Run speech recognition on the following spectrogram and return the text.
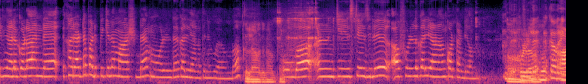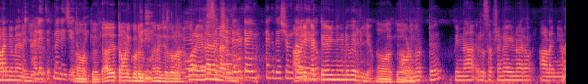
ഇരിങ്ങാലക്കുട കരാട്ടെ പഠിപ്പിക്കുന്ന മാഷിന്റെ മോളിന്റെ കല്യാണത്തിന് പോകുമ്പോ കല്യാണത്തിന്. ഓക്കെ പോകുമ്പോ എനിക്ക് സ്റ്റേജിൽ ആ ഫുള്ള് കല്യാണം കൊട്ടേണ്ടി വന്നു. ഓക്കെ ഓക്കെ അത് എത്ര മണിക്കൂർ മാനേജ് ചെയ്തോളൂ? അവർ കെട്ട് വരില്ലോ. അവിടെ തൊട്ട് പിന്നെ റിസപ്ഷൻ കഴിയുന്ന ആളെന്നെയാണ്.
